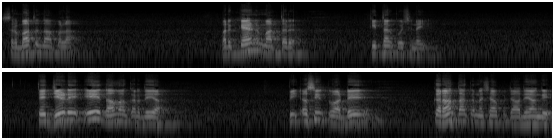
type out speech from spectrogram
ਸਰਬੱਤ ਦਾ ਭਲਾ। ਪਰ ਕਹਿਣ ਮਾਤਰ ਕੀਤਾ ਕੁਛ ਨਹੀਂ। ਤੇ ਜਿਹੜੇ ਇਹ ਦਾਵਾ ਕਰਦੇ ਆ ਵੀ ਅਸੀਂ ਤੁਹਾਡੇ ਘਰਾਂ ਤੱਕ ਨਸ਼ਾ ਪਹੁੰਚਾ ਦੇਾਂਗੇ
